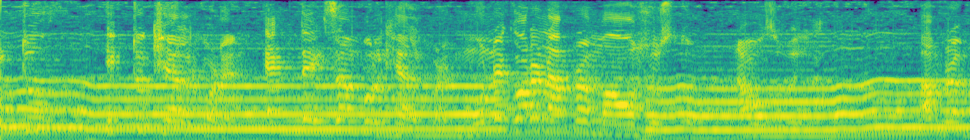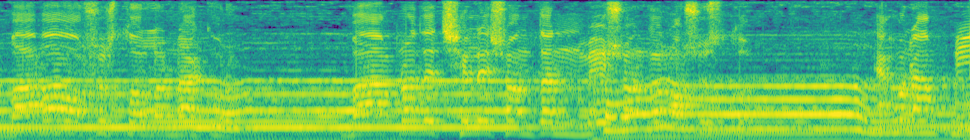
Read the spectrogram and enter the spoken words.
একটু একটু খেয়াল করেন, একটা এক্সাম্পল খেয়াল করেন। মনে করেন আপনার মা অসুস্থ আপনার বাবা অসুস্থ, আল্লাহ না করুন বা আপনাদের ছেলে সন্তান, মেয়ে সন্তান অসুস্থ। আপনি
